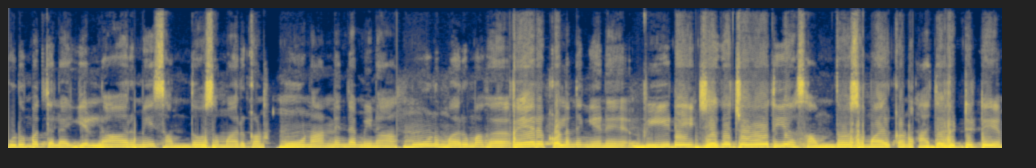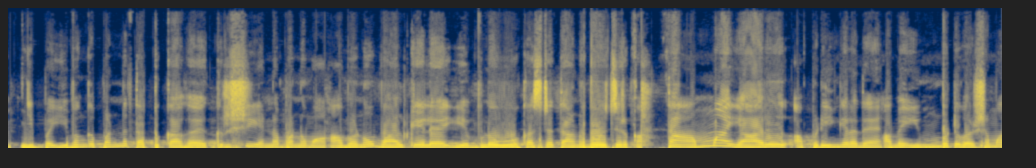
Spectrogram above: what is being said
குடும்பத்துல எல்லாருமே சந்தோஷமா இருக்கணும். மூணு அண்ணன் தம்பினா மூணு மருமக பேர குழந்தைங்கன்னு வீடே ஜெகஜோதியா சந்தோஷமா இருக்கணும். அதை விட்டுட்டு இப்ப இவங்க பண்ண தப்புக்காக கிருஷி என்ன பண்ணுவான்? அவனும் வாழ்க்கையில எவ்வளவோ கஷ்டத்தை அனுபவிச்சிருக்கான். தான் அம்மா யாரு அப்படிங்கிறத அவன் இம்புட்டு வருஷமா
